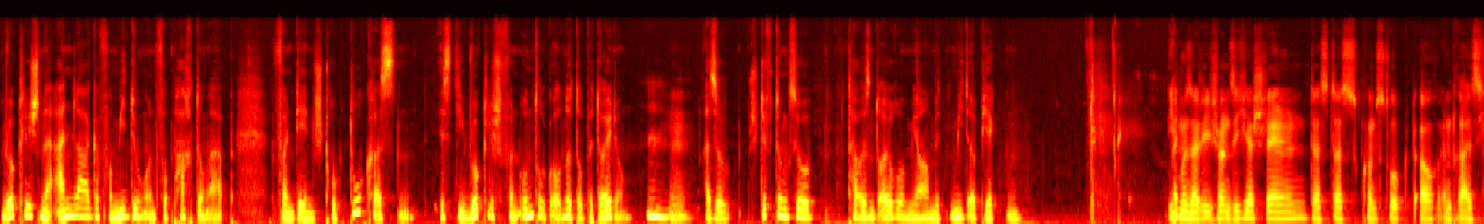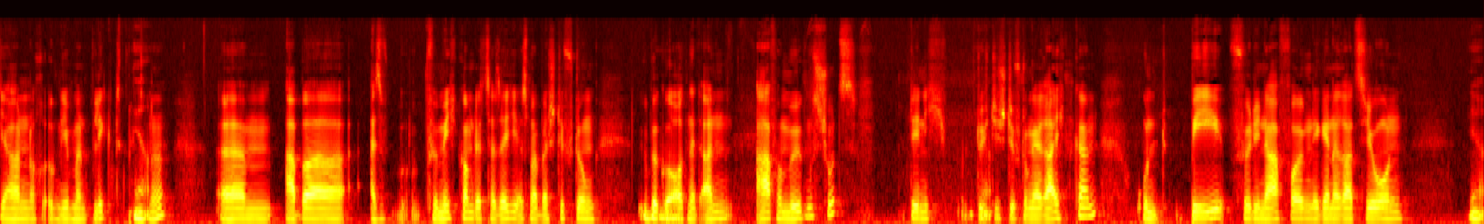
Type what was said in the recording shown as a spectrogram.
wirklich eine Anlage, Vermietung und Verpachtung ab. Von den Strukturkosten ist die wirklich von untergeordneter Bedeutung. Mhm. Also Stiftung so 1000 Euro im Jahr mit Mietobjekten. Ich muss natürlich schon sicherstellen, dass das Konstrukt auch in 30 Jahren noch irgendjemand blickt. Ja. Ne? Ähm, aber also für mich kommt jetzt tatsächlich erstmal bei Stiftung übergeordnet an, A, Vermögensschutz, den ich durch die Stiftung erreichen kann und B, für die nachfolgende Generation Ja.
